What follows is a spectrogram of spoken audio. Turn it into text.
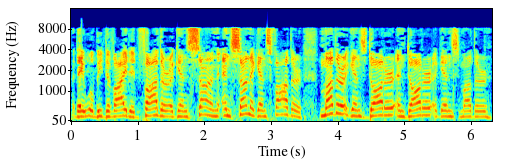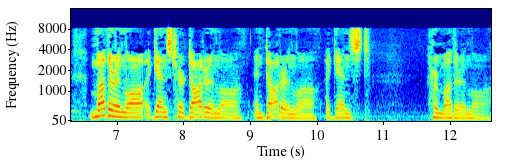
They will be divided, father against son, and son against father, mother against daughter, and daughter against mother, mother in law against her daughter in law, and daughter in law against her mother in law.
